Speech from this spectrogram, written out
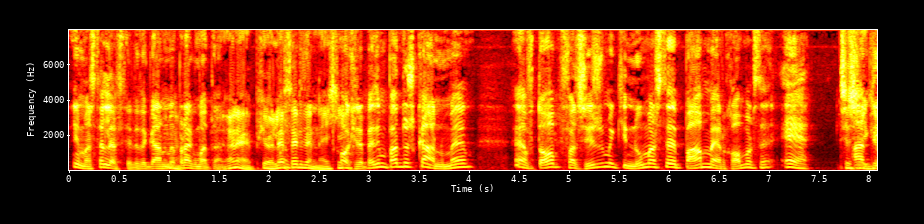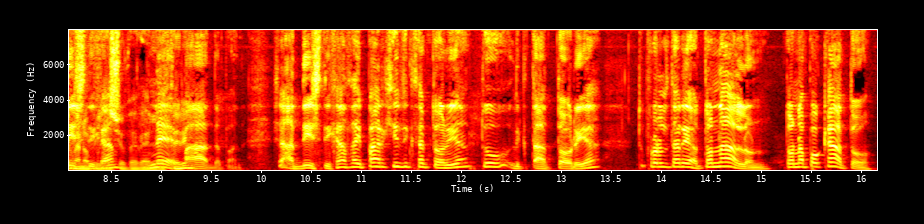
Είμαστε ελεύθεροι, δεν κάνουμε πράγματα. Ε, ναι, πιο ελεύθερη δεν έχει. Όχι, ρε παιδί μου, πάντως κάνουμε. Ε, αυτό αποφασίζουμε, κινούμαστε, πάμε, ερχόμαστε. Ε, Σε συγκεκριμένο αντίστοιχα- πλαίσιο, βέβαια, Ναι, ελεύθερη. πάντα, πάντα. Σε αντίστοιχα, θα υπάρχει η δικτατορία του, δικτατορία του προλεταρίου, των άλλων, των από κάτω.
